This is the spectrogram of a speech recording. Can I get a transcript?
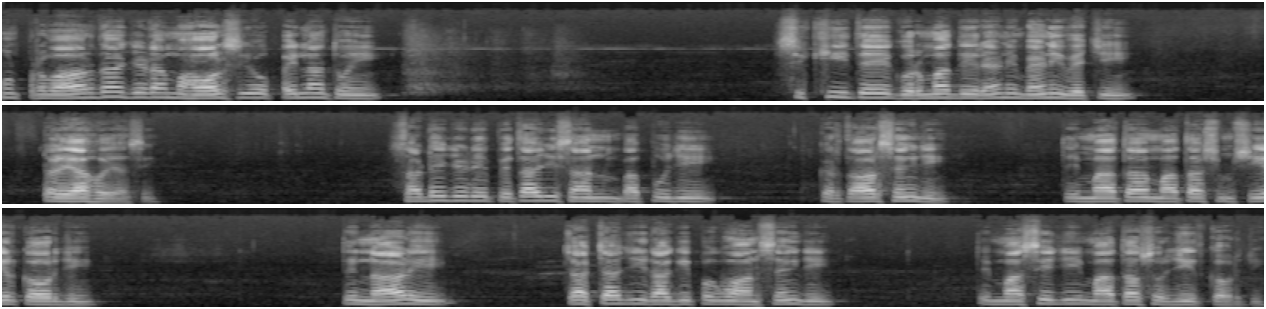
ਹੁਣ ਪਰਿਵਾਰ ਦਾ ਜਿਹੜਾ ਮਾਹੌਲ ਸੀ ਉਹ ਪਹਿਲਾਂ ਤੋਂ ਹੀ ਸਿੱਖੀ ਤੇ ਗੁਰਮਤ ਦੀ ਰਹਿਣੀ ਬਹਿਣੀ ਵਿੱਚ ਹੀ ਟਲਿਆ ਹੋਇਆ ਸੀ। ਸਾਡੇ ਜਿਹੜੇ ਪਿਤਾ ਜੀ ਸਨ, ਬਾਪੂ ਜੀ, ਕਰਤਾਰ ਸਿੰਘ ਜੀ ਤੇ ਮਾਤਾ ਮਾਤਾ ਸ਼ਮਸ਼ੀਰ ਕੌਰ ਜੀ ਤੇ ਨਾਲ ਹੀ ਚਾਚਾ ਜੀ ਰਾਗੀ ਭਗਵਾਨ ਸਿੰਘ ਜੀ ਤੇ ਮਾਸੀ ਜੀ ਮਾਤਾ ਸੁਰਜੀਤ ਕੌਰ ਜੀ।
